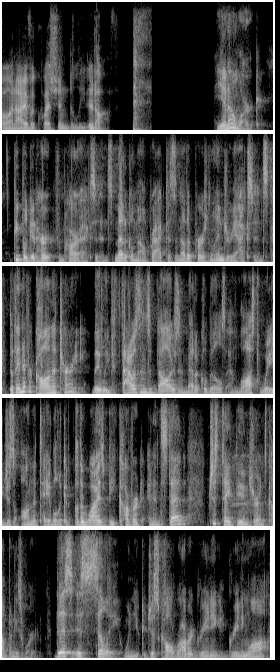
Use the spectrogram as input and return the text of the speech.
Oh, and I have a question deleted off. you know, Mark. People get hurt from car accidents, medical malpractice, and other personal injury accidents, but they never call an attorney. They leave thousands of dollars in medical bills and lost wages on the table that could otherwise be covered, and instead, just take the insurance company's word. This is silly when you could just call Robert Greening at Greening Law.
